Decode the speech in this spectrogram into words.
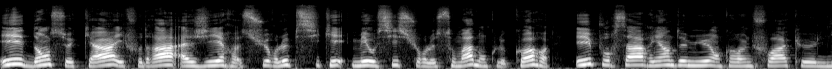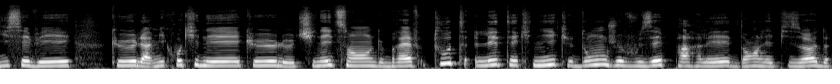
et dans ce cas, il faudra agir sur le psyché mais aussi sur le soma, donc le corps. Et pour ça, rien de mieux, encore une fois, que l'ICV, que la microkiné, que le Sang, bref, toutes les techniques dont je vous ai parlé dans l'épisode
